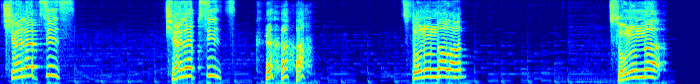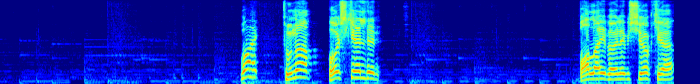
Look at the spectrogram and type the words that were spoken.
Şerefsiz. Şerefsiz. Sonunda lan. Sonunda. Vay Tunam hoş geldin. Vallahi böyle bir şey yok ya.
